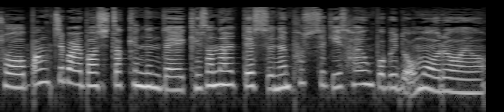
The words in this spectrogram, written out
저 빵집 알바 시작했는데 계산할 때 쓰는 포스기 사용법이 너무 어려워요.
